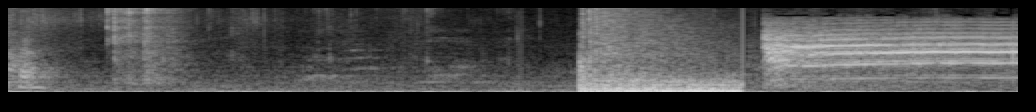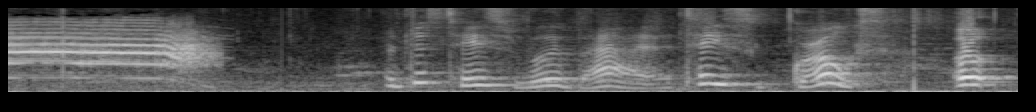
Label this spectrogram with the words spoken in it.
Okay. Ah! It just tastes really bad. It tastes gross. Oh.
